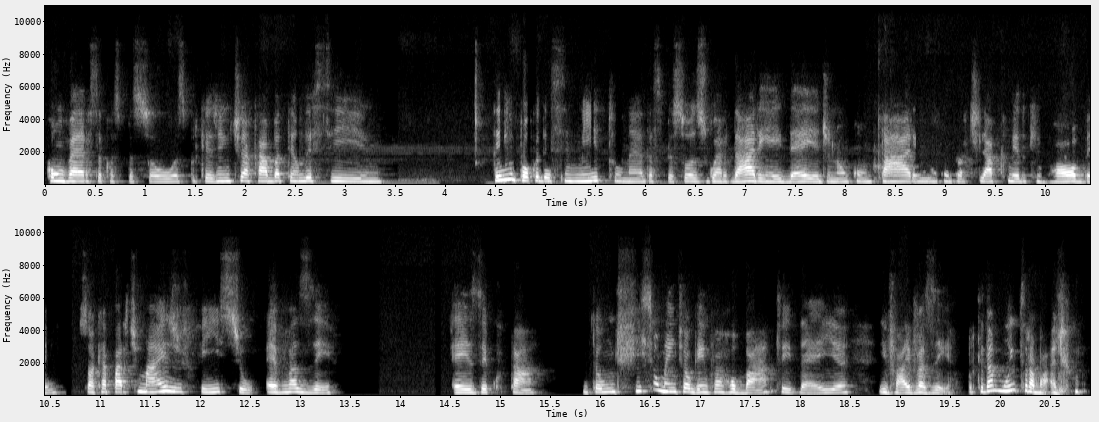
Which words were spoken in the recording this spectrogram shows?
conversa com as pessoas, porque a gente acaba tendo esse tem um pouco desse mito, né, das pessoas guardarem a ideia, de não contarem, não compartilhar por medo que roubem. Só que a parte mais difícil é fazer, é executar. Então, dificilmente alguém vai roubar a tua ideia e vai fazer, porque dá muito trabalho.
